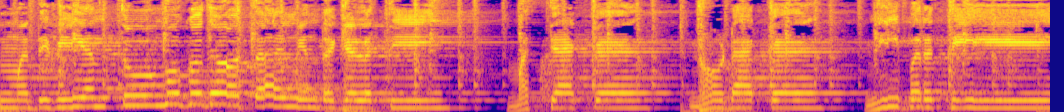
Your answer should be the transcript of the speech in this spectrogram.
ಮದುವೆ ಅಂತೂ ಮುಗುದೋತ ನಿಂದ ಗೆಳತಿ. ಮತ್ತ್ಯಾಕ ನೋಡಾಕ ನೀ ಬರತಿ.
